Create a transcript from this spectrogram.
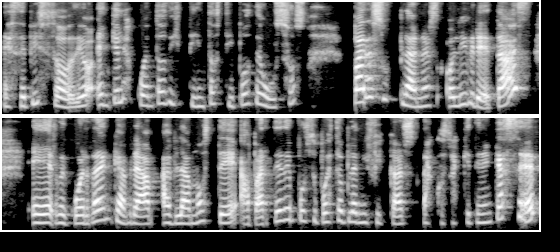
ese episodio en que les cuento distintos tipos de usos para sus planners o libretas. Eh, recuerden que hablamos de, aparte de, por supuesto, planificar las cosas que tienen que hacer,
